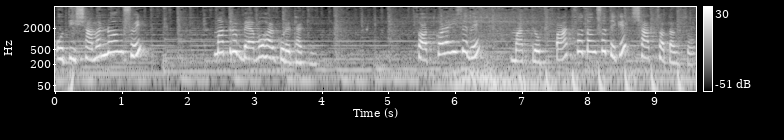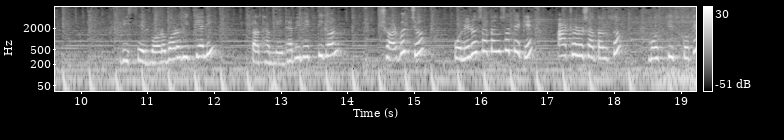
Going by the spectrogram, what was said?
অতি সামান্য অংশই মাত্র ব্যবহার করে থাকি। শতকরা হিসেবে মাত্র পাঁচ শতাংশ থেকে সাত শতাংশ। বিশ্বের বড় বড় বিজ্ঞানী তথা মেধাবী ব্যক্তিগণ সর্বোচ্চ পনেরো শতাংশ থেকে আঠেরো শতাংশ মস্তিষ্ককে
